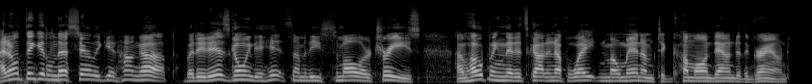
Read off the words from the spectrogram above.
I don't think it'll necessarily get hung up, but it is going to hit some of these smaller trees. I'm hoping that it's got enough weight and momentum to come on down to the ground.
